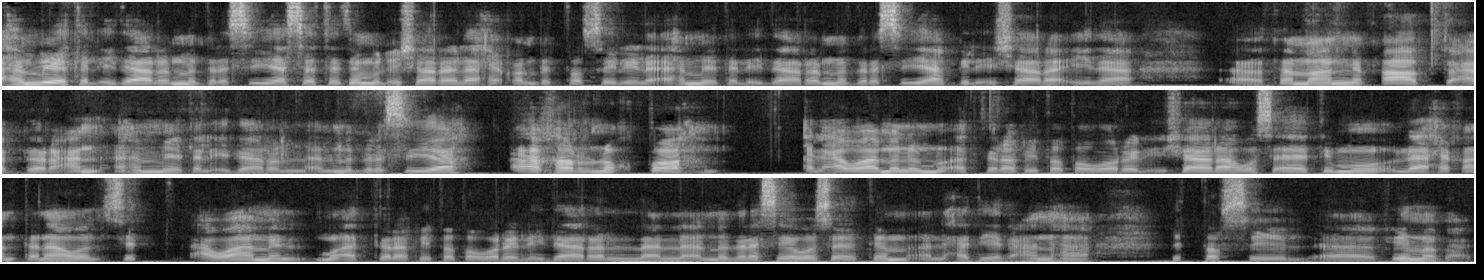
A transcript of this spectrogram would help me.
أهمية الإدارة المدرسية المدرسية ستتم الإشارة لاحقا بالتفصيل إلى أهمية الإدارة المدرسية بالإشارة إلى آه، ثمان نقاط تعبر عن أهمية الإدارة المدرسية. آخر نقطة العوامل المؤثرة في تطور الإشارة وسيتم لاحقا تناول ست عوامل مؤثرة في تطور الإدارة المدرسية وسيتم الحديث عنها بالتفصيل آه، فيما بعد.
